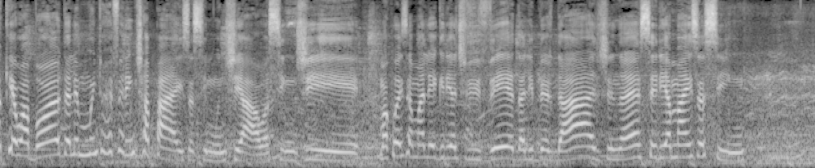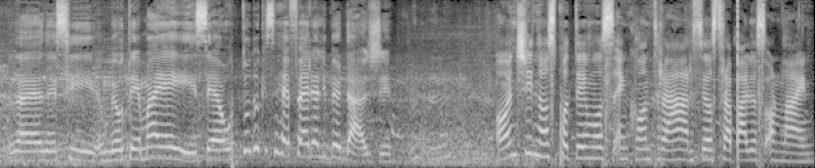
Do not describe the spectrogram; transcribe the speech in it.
tema que eu abordo é muito referente à paz assim mundial, assim de uma coisa é uma alegria de viver, da liberdade, né? Seria mais assim. Né, nesse, o meu tema é esse, é o, tudo que se refere à liberdade. Onde nós podemos encontrar seus trabalhos online?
